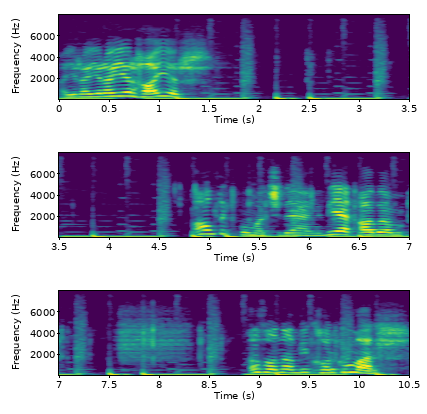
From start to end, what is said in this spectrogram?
Hayır hayır hayır hayır. Aldık bu maçı da yani. Diğer adam o ondan bir korkum var.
